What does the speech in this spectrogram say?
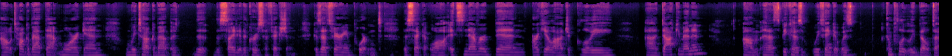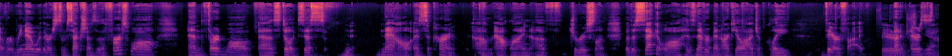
I'll talk about that more again when we talk about the, the, the site of the crucifixion, because that's very important. The second wall. It's never been archaeologically uh, documented. Um, and that's because we think it was completely built over. We know where there are some sections of the first wall, and the third wall uh, still exists n- now as the current um, outline of Jerusalem. But the second wall has never been archaeologically verified. Very but there's yeah.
